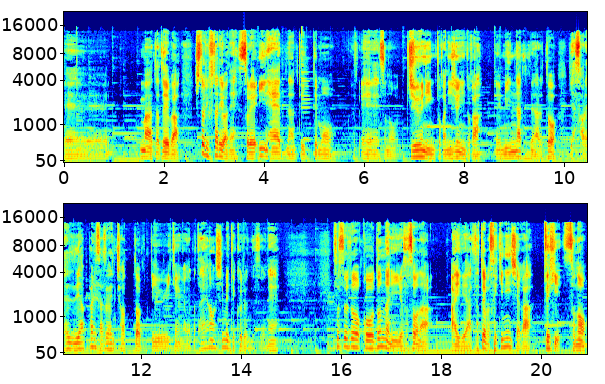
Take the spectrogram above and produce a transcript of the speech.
えー、まあ、例えば、一人二人はね、それいいねなんて言っても、えー、その10人とか20人とか、えー、みんなってなるといやそれやっぱりさすがにちょっとっていう意見がやっぱ大半を占めてくるんですよね。そうするとこうどんなに良さそうなアイデア例えば責任者がぜひその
